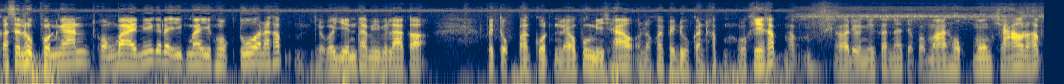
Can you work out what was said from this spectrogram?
ก็สรุปผลงานของบ่ายนี้ก็ได้อีกมาอีกหกตัวนะครับ เดี๋ยวก็เย็นถ้ามีเวลาก็ไปตกปรากฏแล้วพรุ่งนี้เช้าเราค่อยไปดูกันครับโอเคครับครับก็เดี๋ยวนี้ก็น่าจะประมาณหกโมงเช้านะครับ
